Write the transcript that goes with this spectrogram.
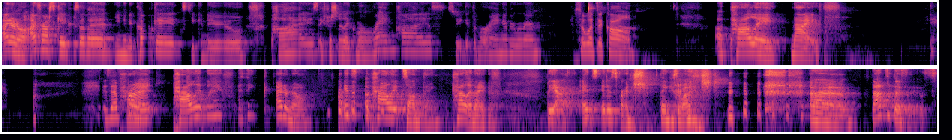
I don't know. I frost cakes with it. You can do cupcakes. You can do pies, especially like meringue pies. So you get the meringue everywhere. So what's it called? Um, a palette knife. Damn. Is that palette? Palette knife? I think. I don't know. it's a palette something, palette knife. But yeah, it's it is French. Thank you so much. um, that's what this is.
